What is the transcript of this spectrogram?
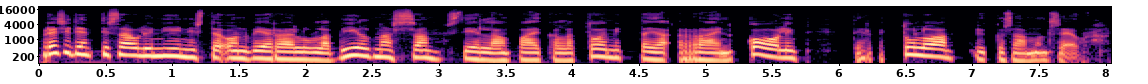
Presidentti Sauli Niinistö on vierailulla Vilnassa. Siellä on paikalla toimittaja Rain Kooli. Tervetuloa Ykkösaamun seuraan.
